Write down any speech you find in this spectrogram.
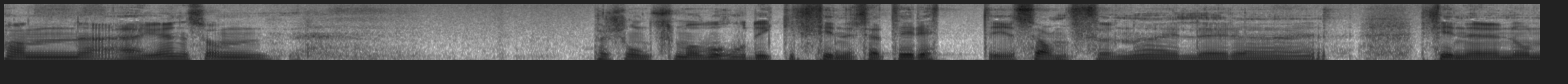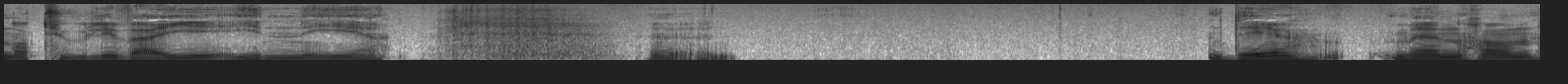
han er jo en sånn person som overhodet ikke finner seg til rette i samfunnet, eller uh, finner noen naturlig vei inn i uh, det. Men han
